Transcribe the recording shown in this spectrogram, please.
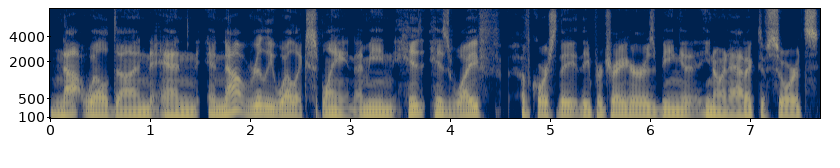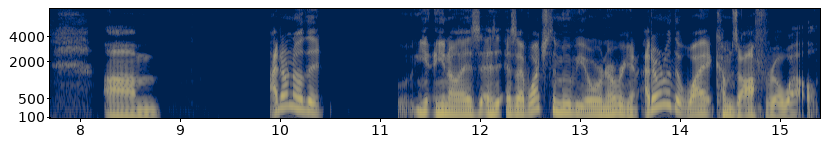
not well done and and not really well explained. I mean his his wife of course they they portray her as being a, you know an addict of sorts. Um I don't know that you, you know as, as as I've watched the movie over and over again, I don't know that Wyatt comes off real well.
